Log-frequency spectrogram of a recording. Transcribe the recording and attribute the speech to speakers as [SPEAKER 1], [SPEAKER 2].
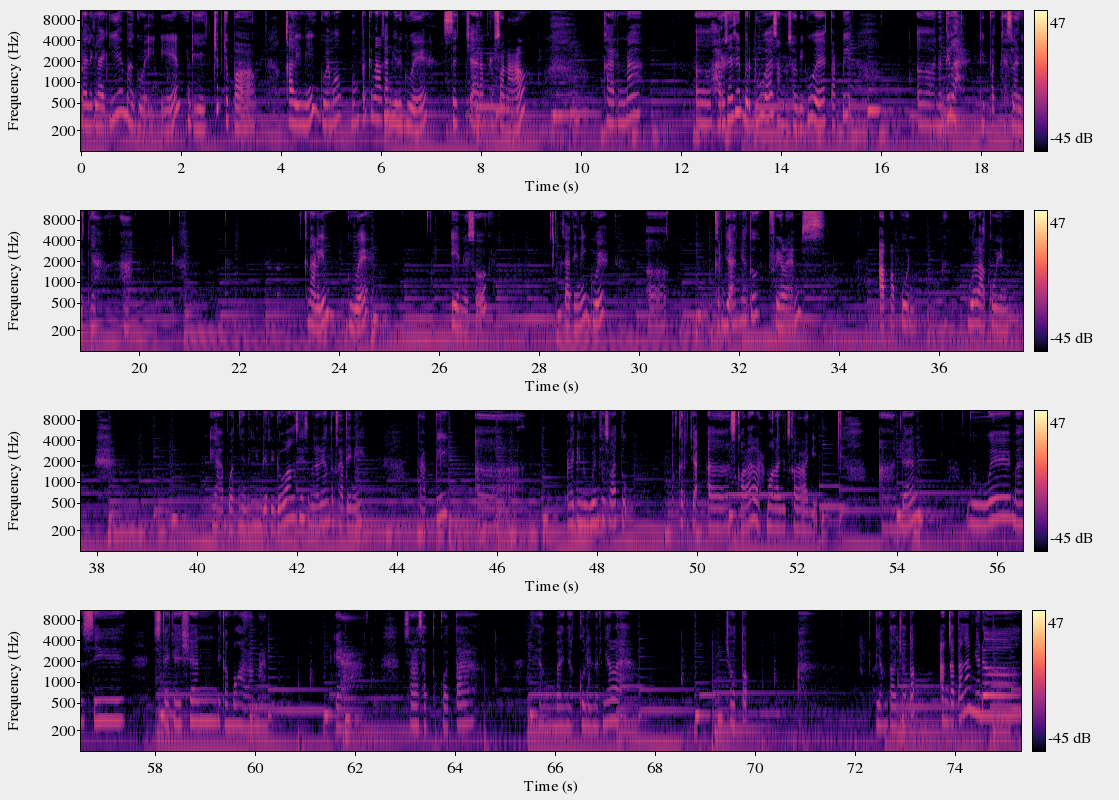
[SPEAKER 1] balik lagi sama gue Iin di Cup Cup Pop Kali ini gue mau memperkenalkan diri gue secara personal Karena uh, harusnya sih berdua sama suami gue Tapi uh, nantilah di podcast selanjutnya Hah. Kenalin gue Iin Yusuf saat ini gue kerjaannya tuh freelance apa pun gue lakuin. Ya buat nyenengin diri doang sih sebenarnya untuk saat ini. Tapi uh, lagi nungguin sesuatu pekerja uh, sekolah lah mau lanjut sekolah lagi. Uh, dan gue masih staycation di kampung halaman ya salah satu kota yang banyak kulinernya lah. Coto. Yang tahu coto angkat tangannya dong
